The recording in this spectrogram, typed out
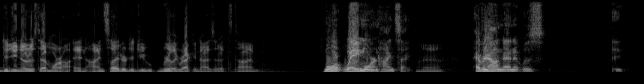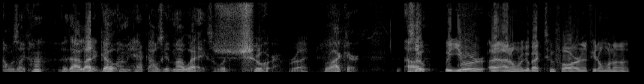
Did you notice that more in hindsight, or did you really recognize it at the time? more, way more in hindsight. Yeah, Every now and then, it was, I was like, "Huh?" I let it go. I mean, heck, I was getting my way. So what? sure, right. What do I care? So, Um, but you're, I I don't want to go back too far, and if you don't want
